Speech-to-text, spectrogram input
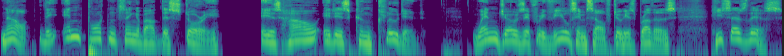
Now, the important thing about this story is how it is concluded. When Joseph reveals himself to his brothers, he says this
